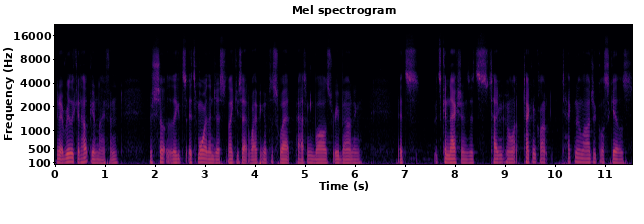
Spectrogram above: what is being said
you know, it really could help you in life. And there's so like it's it's more than just like you said, wiping up the sweat, passing balls, rebounding. It's it's connections. It's technical technical technological skills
